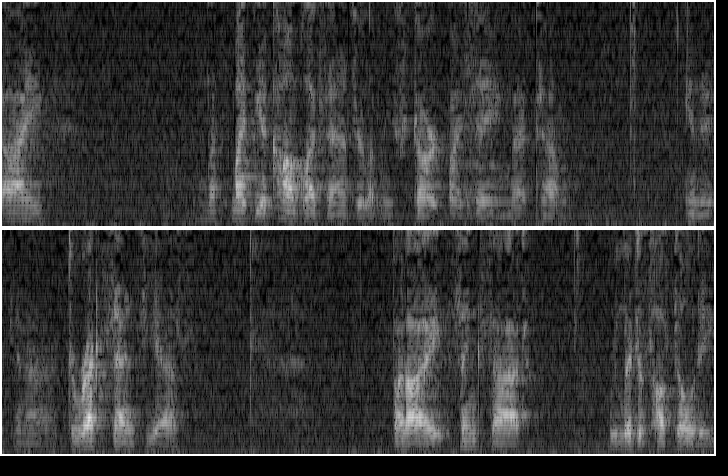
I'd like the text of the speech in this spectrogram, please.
I that might be a complex answer. Let me start by saying that, um, in a, in a direct sense, yes. But I think that religious hostility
